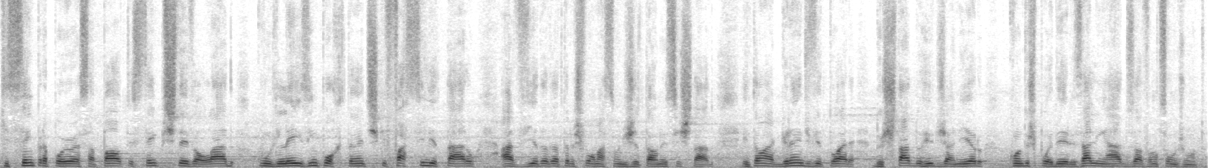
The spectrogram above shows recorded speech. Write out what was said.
que sempre apoiou essa pauta e sempre esteve ao lado com leis importantes que facilitaram a vida da transformação digital nesse Estado. Então, a grande vitória do Estado do Rio de Janeiro quando os poderes alinhados avançam junto.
